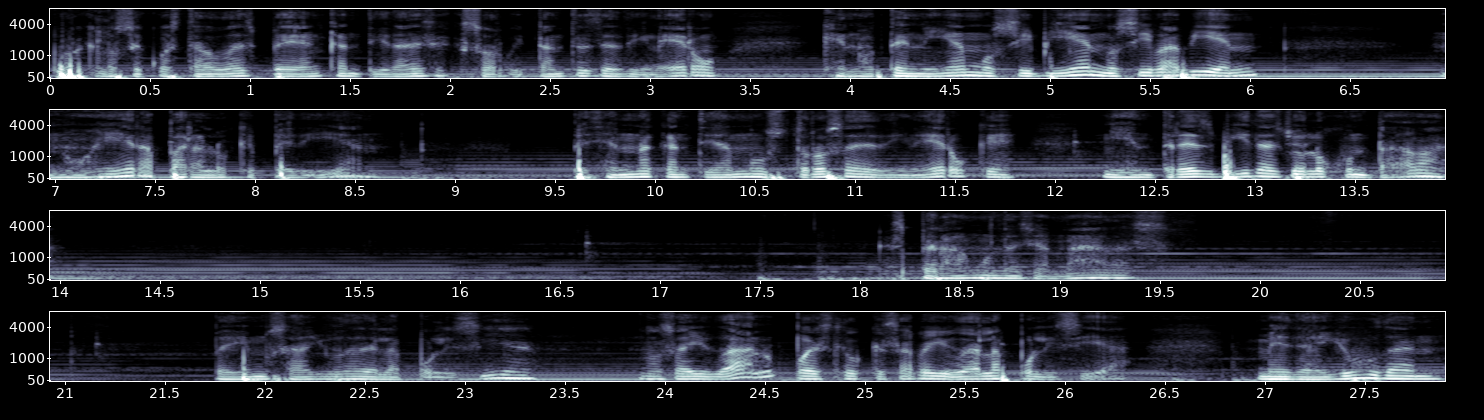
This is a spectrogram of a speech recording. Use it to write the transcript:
porque los secuestradores pedían cantidades exorbitantes de dinero que no teníamos. Si bien nos iba bien, no era para lo que pedían. Pedían una cantidad monstruosa de dinero que ni en tres vidas yo lo juntaba. Esperábamos las llamadas. Pedimos ayuda de la policía. Nos ayudaron, pues lo que sabe ayudar la policía. Medio ayudan,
